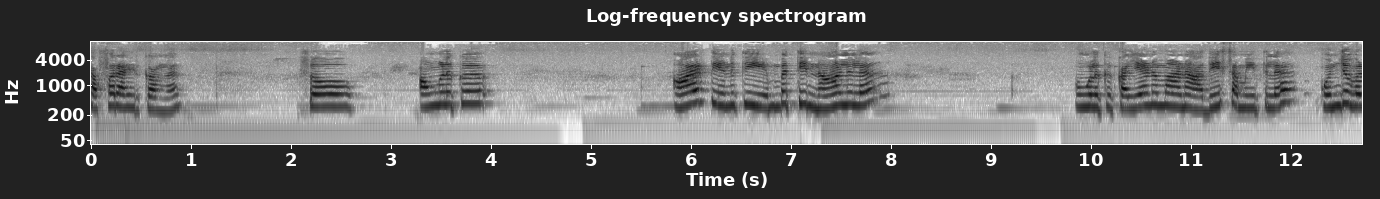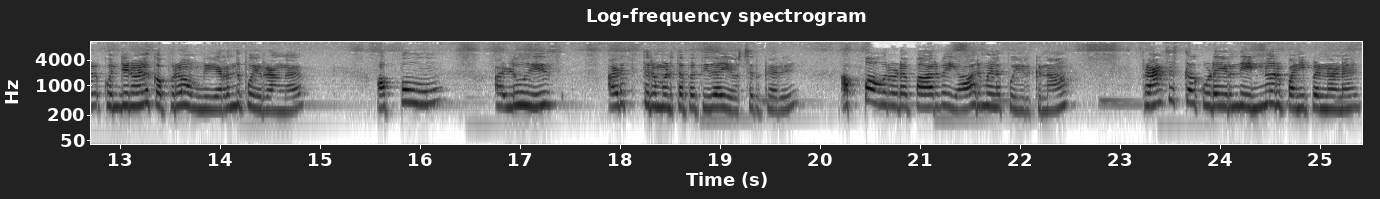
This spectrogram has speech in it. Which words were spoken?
சஃபர் ஆகியிருக்காங்க ஸோ அவங்களுக்கு ஆயிரத்தி எண்ணூற்றி எண்பத்தி நாலில் அவங்களுக்கு கல்யாணமான அதே சமயத்தில் கொஞ்சம் வரு- கொஞ்ச நாளுக்கு அப்புறம் அவங்க இறந்து போயிடுறாங்க. அப்போவும் லூயிஸ் அடுத்த திருமணத்தை பற்றி தான் யோசிச்சிருக்காரு. அப்போ அவரோட பார்வை யார் மேலே போயிருக்குன்னா ஃப்ரான்சிஸ்கா கூட இருந்த இன்னொரு பணிப்பெண்ணான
